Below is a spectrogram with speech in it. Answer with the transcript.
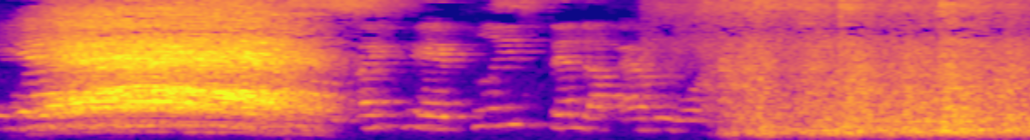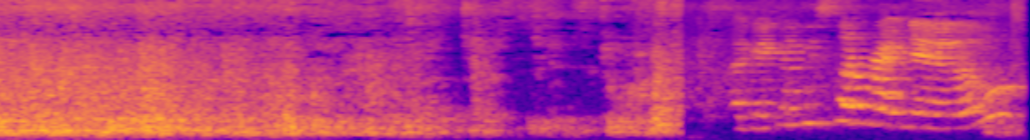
Yes! Okay, please stand up, everyone. Okay, can we start right now?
